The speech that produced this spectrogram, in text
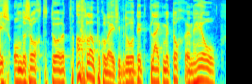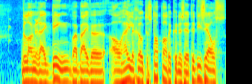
is onderzocht door het afgelopen college. Ik bedoel, dit lijkt me toch een heel belangrijk ding. waarbij we al hele grote stappen hadden kunnen zetten. die zelfs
